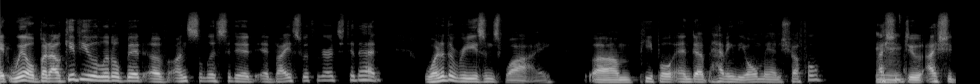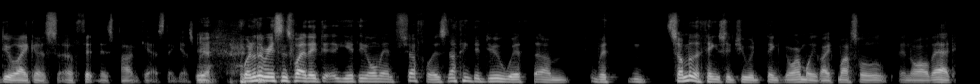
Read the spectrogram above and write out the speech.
it will. But I'll give you a little bit of unsolicited advice with regards to that. One of the reasons why um, people end up having the old man shuffle I should mm-hmm. do I should do like a, a fitness podcast, I guess. But yeah. one of the reasons why they get the old man shuffle is nothing to do with um, with some of the things that you would think normally, like muscle and all that.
